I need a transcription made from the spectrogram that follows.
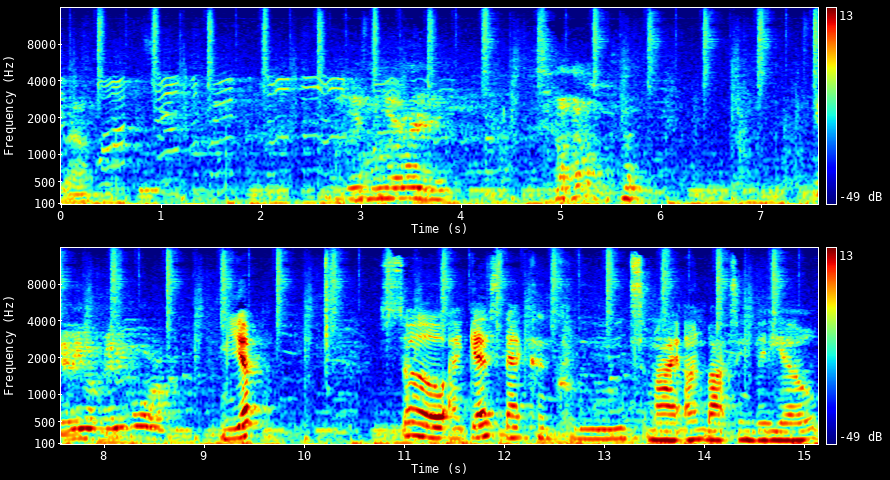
So yeah, yeah. Getting of many more. Yep. So I guess that concludes my unboxing video.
